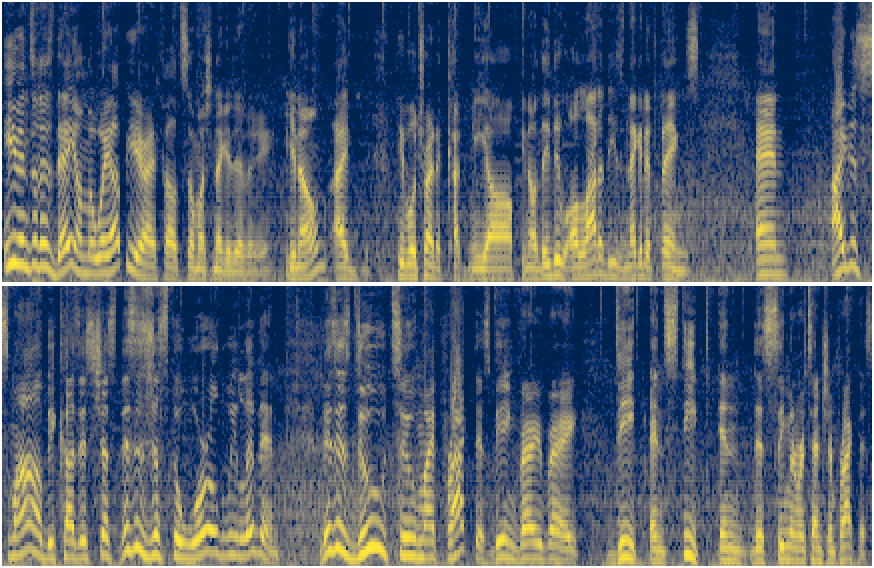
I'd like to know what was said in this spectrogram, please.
Even to this day, on the way up here, I felt so much negativity. You know, I people try to cut me off. You know, they do a lot of these negative things, and I just smile because it's just this is just the world we live in. This is due to my practice being very, very deep and steeped in this semen retention practice.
